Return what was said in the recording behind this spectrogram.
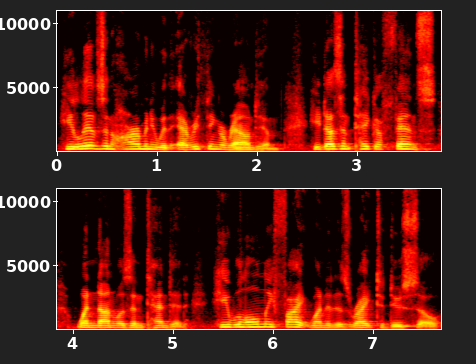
He lives in harmony with everything around him. He doesn't take offense when none was intended. He will only fight when it is right to do so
